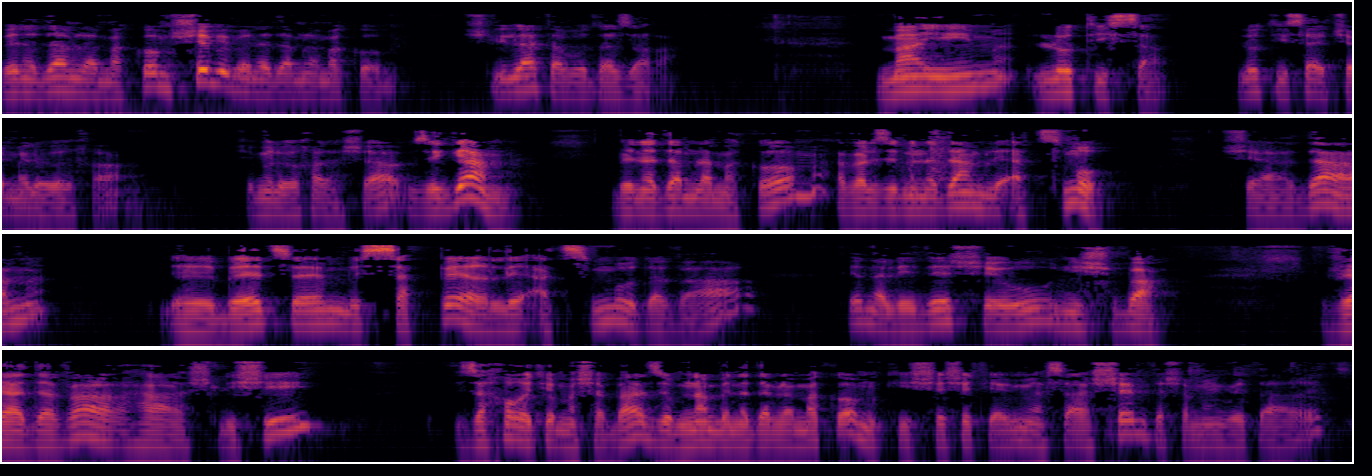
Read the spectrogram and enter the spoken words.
בן אדם למקום שבבן אדם למקום, שלילת עבודה זרה. מה אם לא תישא? לא תישא את שם אלוהיך, שם אלוהיך לשווא, זה גם בן אדם למקום, אבל זה בן אדם לעצמו, שהאדם אה, בעצם מספר לעצמו דבר, כן, על ידי שהוא נשבע. והדבר השלישי, זכור את יום השבת, זה אמנם בן אדם למקום, כי ששת ימים עשה השם את השמיים ואת הארץ,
